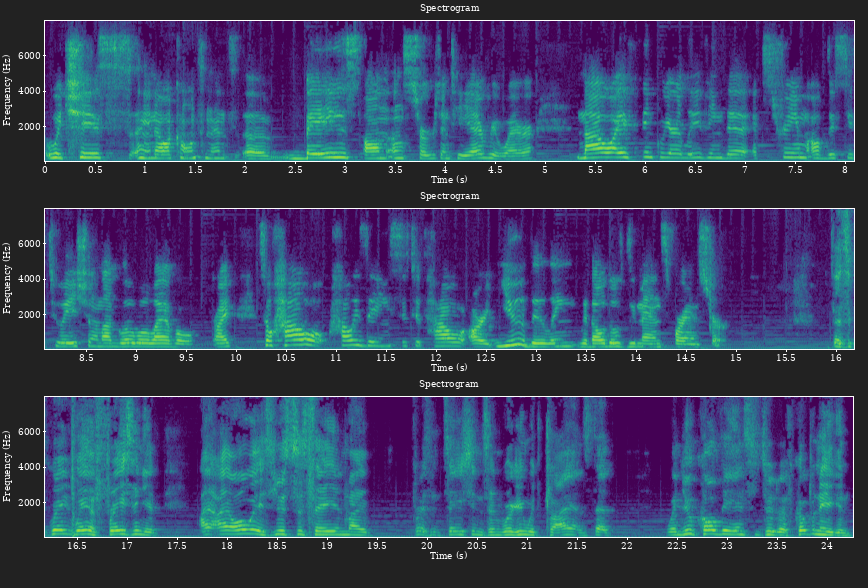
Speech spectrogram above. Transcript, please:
which is you know a continent uh, based on uncertainty everywhere, now I think we are living the extreme of the situation on a global level, right? So how how is the institute? How are you dealing with all those demands for answer? That's a great way of phrasing it. I, I always used to say in my presentations and working with clients that when you call the Institute of Copenhagen,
